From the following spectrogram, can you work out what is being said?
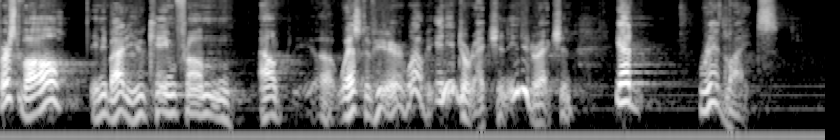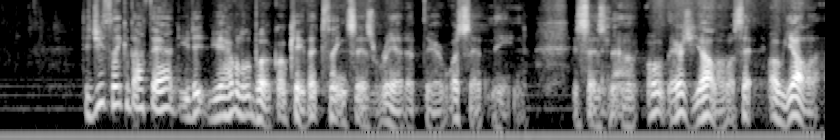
First of all, anybody who came from out uh, west of here, well, any direction, any direction, you had red lights. Did you think about that? You, did, you have a little book. Okay, that thing says red up there. What's that mean? It says now, oh, there's yellow. What's that? Oh, yellow.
